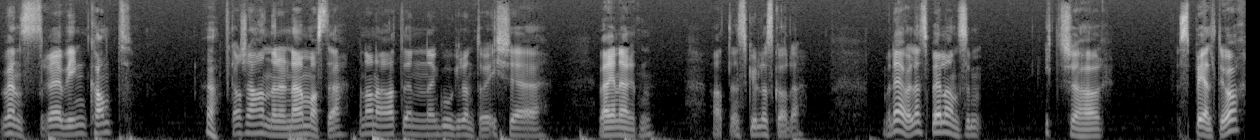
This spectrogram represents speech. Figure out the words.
Venstre vingkant. Ja. Kanskje han er den nærmeste. Men han har hatt en god grunn til å ikke være i nærheten. Hatt en skulderskade. Men det er vel den spilleren som ikke har spilt i år.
